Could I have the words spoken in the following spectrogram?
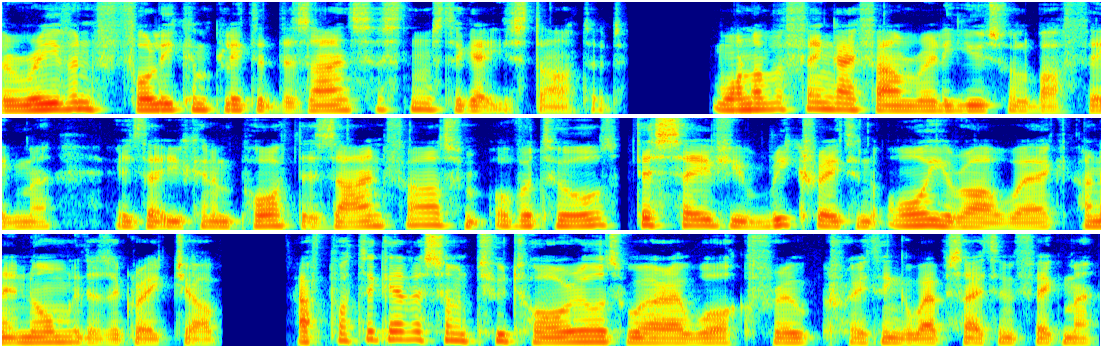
There are even fully completed design systems to get you started. One other thing I found really useful about Figma is that you can import design files from other tools. This saves you recreating all your artwork and it normally does a great job. I've put together some tutorials where I walk through creating a website in Figma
